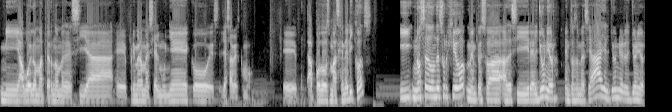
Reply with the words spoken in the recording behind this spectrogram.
mi abuelo materno me decía, eh, primero me decía el muñeco, este, ya sabes, como eh, apodos más genéricos. Y no sé de dónde surgió, me empezó a, decir el Junior. Entonces me decía, ay, el Junior, el Junior.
